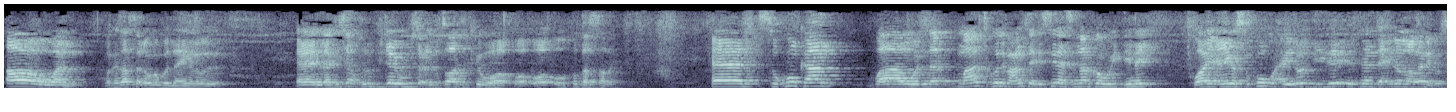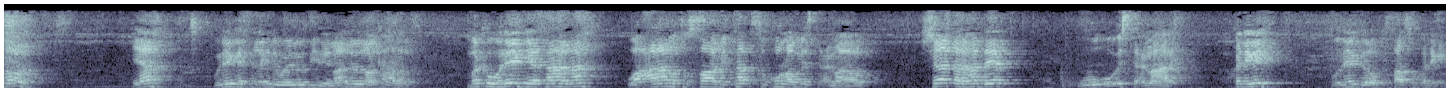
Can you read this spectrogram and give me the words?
awan marka saasaan uga badnaa iga labadooda laakiin sheekh xuruuf jaaga ku socday mutawaatirkii uu ku darsaday sukuunkan waa maalinta kulli maalinta nisina seminaarka waa weydiinay waayo iyaga sukuunku waxay noo diideen intaan daa'iro looga dhigo soo ma ya wareegaas laga dhigo way noo diideen maalin waan ka hadalnay marka wareegaasaan ah waa calaamatu saabita sukuun looma isticmaalo sheekana haddeer wuu u isticmaalay ka dhigay wareegan saasuu ka dhigay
